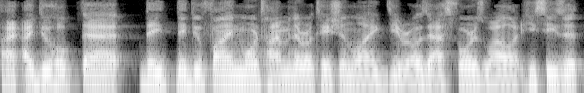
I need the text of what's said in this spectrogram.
I, I, do hope that they they do find more time in their rotation, like D Rose asked for as well. He sees it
